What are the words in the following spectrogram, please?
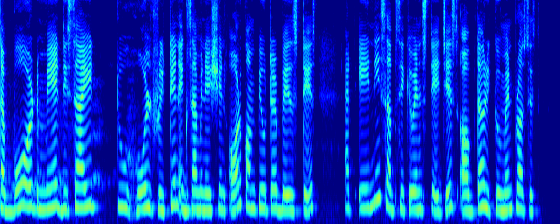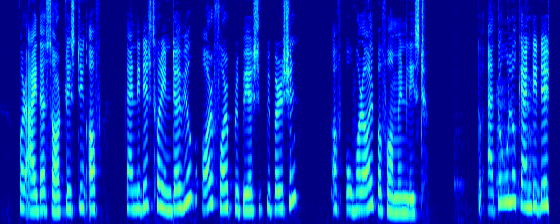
the board may decide to hold written examination or computer based test at any subsequent stages of the recruitment process for either shortlisting of candidates for interview or for preparation of overall performance list. তো এতগুলো ক্যান্ডিডেট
